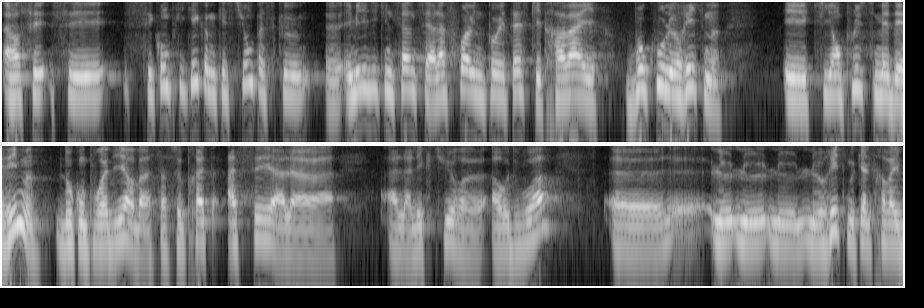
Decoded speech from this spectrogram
Alors c'est compliqué comme question parce que euh, Emily Dickinson, c'est à la fois une poétesse qui travaille beaucoup le rythme et qui en plus met des rimes. Donc on pourrait dire bah, ça se prête assez à la, à la lecture à haute voix. Euh, le, le, le, rythme qu'elle travaille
